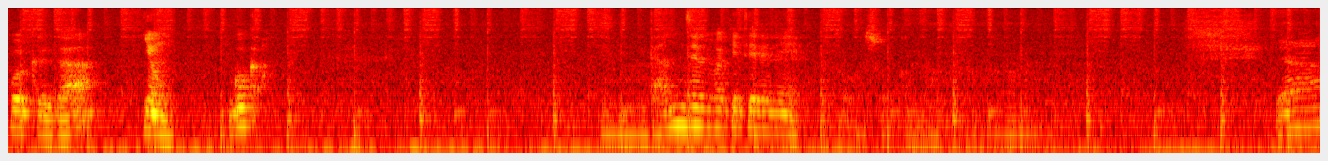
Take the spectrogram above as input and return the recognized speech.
僕が45か。うん断然負けてるね。どうしようかな。いや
